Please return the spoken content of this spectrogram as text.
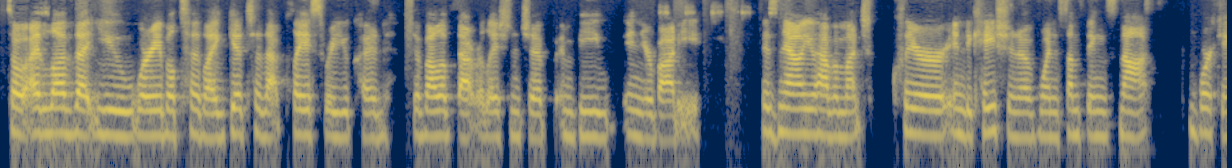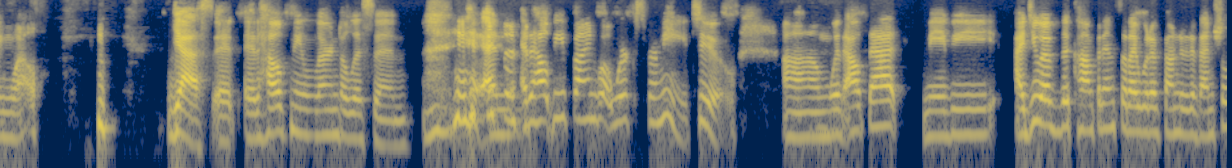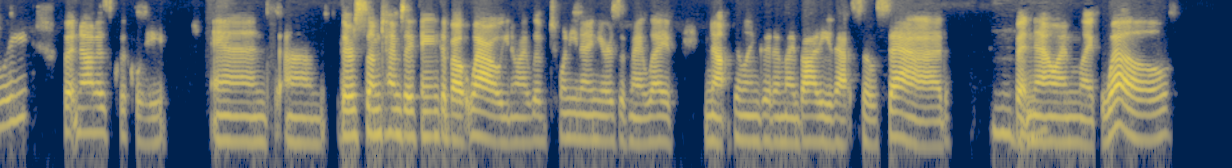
So I love that you were able to like get to that place where you could develop that relationship and be in your body is now you have a much clearer indication of when something's not working well. Yes it it helped me learn to listen. And it helped me find what works for me too. Um, without that maybe i do have the confidence that i would have found it eventually but not as quickly and um, there's sometimes i think about wow you know i lived 29 years of my life not feeling good in my body that's so sad mm-hmm. but now i'm like well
